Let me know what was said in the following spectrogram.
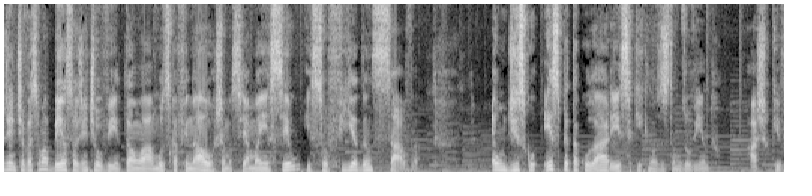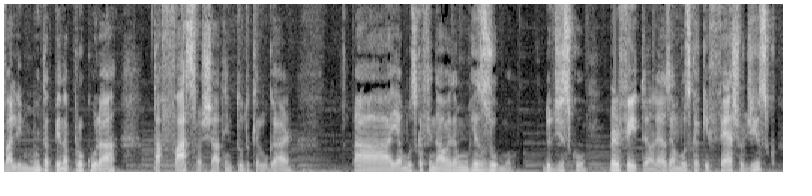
Gente, vai ser uma benção a gente ouvir então a música final, chama-se Amanheceu e Sofia Dançava. É um disco espetacular esse aqui que nós estamos ouvindo. Acho que vale muito a pena procurar. Tá fácil achar, tem tudo que é lugar. Ah, e a música final é um resumo do disco perfeito. Aliás, é a música que fecha o disco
